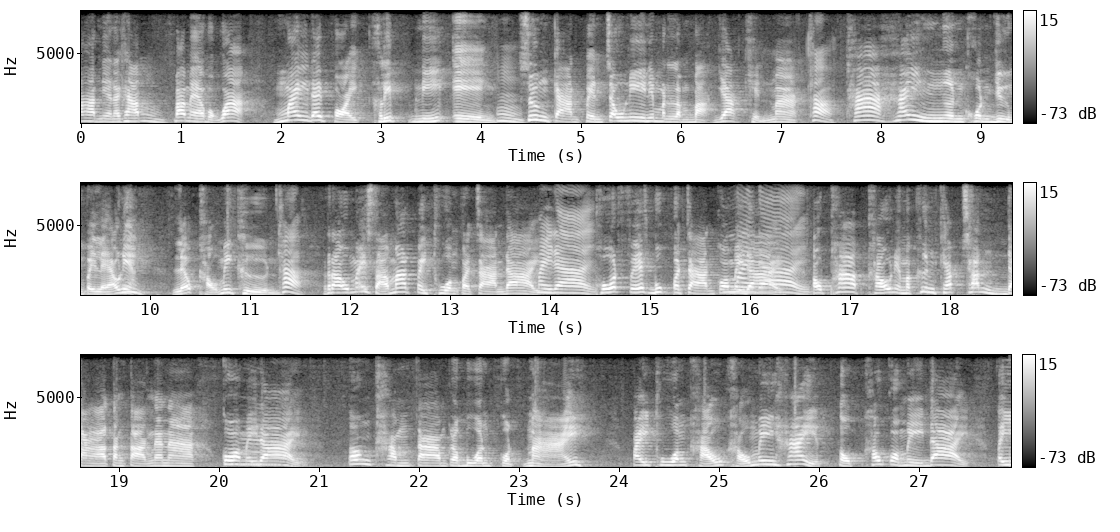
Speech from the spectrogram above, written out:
บ้านเนี่ยนะครับอืมป้าแมวบอกว่าไม่ได้ปล่อยคลิปนี้เองอืมซึ่งการเป็นเจ้าหนี้นี่มันลำบากยากเข็นมากค่ะถ้าให้เงินคนยืมไปแล้วเนี่ยอืมแล้วเขาไม่คืนค่ะเราไม่สามารถไปทวงประจานได้ ไม่ได้ โพสต์ Facebook ประจานก็ไม่ได้ไม่ได้ เอาภาพเขาเนี่ยมาขึ้นแคปชั่นด่าต่างๆ นานา ก็ไม่ได้ ต้องทำตามกระบวนกฎหมาย ไปทวงเขาเขาไม่ให้ตบเขาก็ไม่ได้ ตี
